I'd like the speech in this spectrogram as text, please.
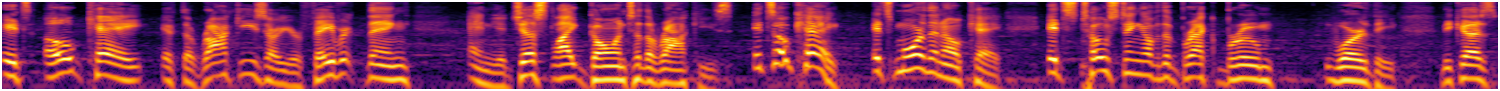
It's okay if the Rockies are your favorite thing and you just like going to the Rockies. It's okay. It's more than okay. It's toasting of the Breck Broom worthy because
